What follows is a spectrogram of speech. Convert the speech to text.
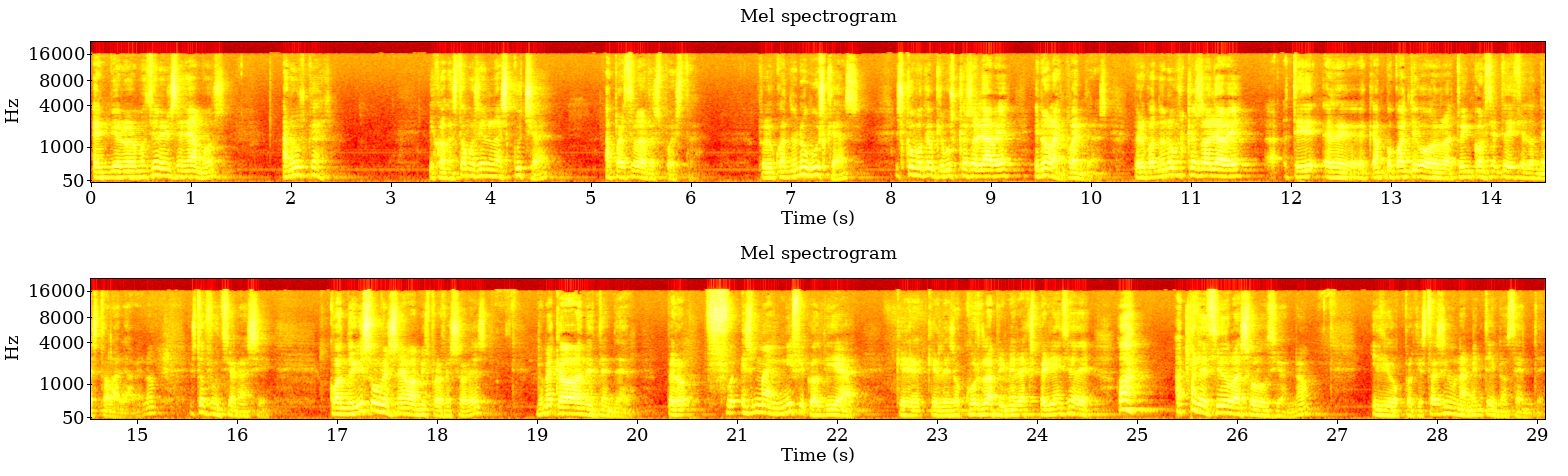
en bioneuroemoción enseñamos a no buscar. Y cuando estamos en la escucha, aparece la respuesta. Pero cuando no buscas, es como que el que buscas la llave y no la encuentras. Pero cuando no buscas la llave, el campo cuántico o tu inconsciente dice dónde está la llave. ¿no? Esto funciona así. Cuando yo solo enseñaba a mis profesores, no me acababan de entender. Pero es magnífico el día que, les ocurre la primera experiencia de, ¡ah! Ha aparecido la solución, ¿no? Y digo, porque estás en una mente inocente,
